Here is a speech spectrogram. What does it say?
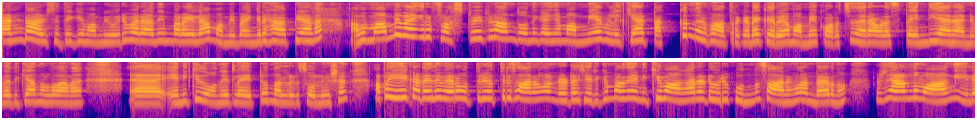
രണ്ടാഴ്ചത്തേക്ക് മമ്മി ഒരു പരാതിയും പറയില്ല. മമ്മി ഭയങ്കര ഹാപ്പിയാണ്. അപ്പോൾ മമ്മി ഭയങ്കര ഫ്രസ്ട്രേറ്റഡ് ആണെന്ന് തോന്നിക്കഴിഞ്ഞാൽ മമ്മിയെ വിളിക്കുക ടക്കുന്നൊരു പാത്രക്കടയിൽ കയറുക. മമ്മിയെ കുറച്ച് നേരം അവിടെ സ്പെൻഡ് ചെയ്യാൻ അനുവദിക്കുക എന്നുള്ളതാണ് എനിക്ക് തോന്നിയിട്ടുള്ള ഏറ്റവും നല്ലൊരു സൊല്യൂഷൻ അപ്പോൾ ഈ കടയിൽ വേറെ ഒത്തിരി ഒത്തിരി സാധനങ്ങളുണ്ട് കേട്ടോ. ശരിക്കും പറഞ്ഞാൽ എനിക്ക് വാങ്ങാനായിട്ട് ഒരു കുന്ന് സാധനങ്ങളുണ്ടായിരുന്നു. പക്ഷേ ഞാനൊന്നും വാങ്ങിയില്ല.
